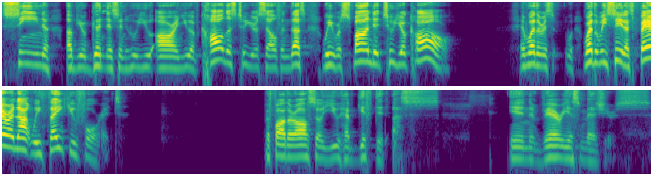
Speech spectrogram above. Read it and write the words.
seen of your goodness and who you are, and you have called us to yourself, and thus we responded to your call. And whether, it's, whether we see it as fair or not, we thank you for it. But Father, also you have gifted us in various measures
